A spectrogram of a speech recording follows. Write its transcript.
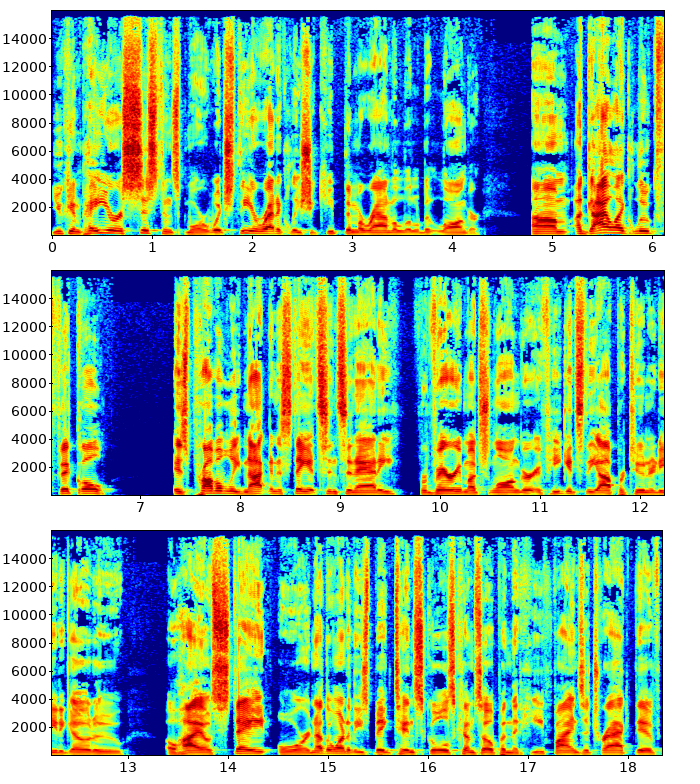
you can pay your assistants more, which theoretically should keep them around a little bit longer. Um, a guy like Luke Fickell is probably not going to stay at Cincinnati for very much longer. If he gets the opportunity to go to Ohio State or another one of these Big Ten schools comes open that he finds attractive,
